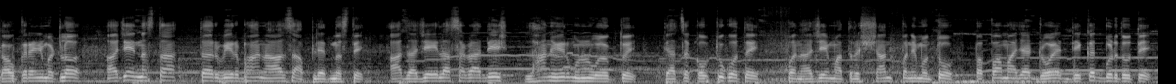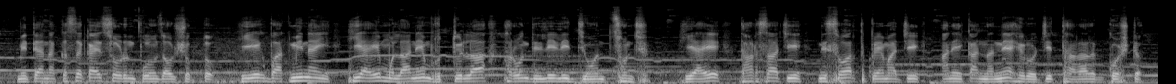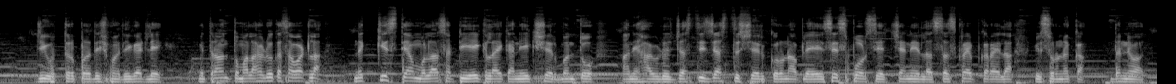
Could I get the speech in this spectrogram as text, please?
गावकऱ्यांनी म्हटलं अजय नसता तर वीरभान आज आपल्यात नसते. आज अजयला सगळा देश लहान वीर म्हणून ओळखतोय. त्याचं कौतुक होतंय पण अजय मात्र शांतपणे म्हणतो पप्पा माझ्या डोळ्यात देखत बडदवते मी त्यांना कसं काय सोडून पळून जाऊ शकतो? ही एक बातमी नाही ही आहे मुलाने मृत्यूला हरवून दिलेली जीवन झुंज. ही आहे धाडसाची निस्वार्थ प्रेमाची आणि एका नन्या हिरोची थरारक गोष्ट जी उत्तर प्रदेशमध्ये घडली. मित्रांनो तुम्हाला व्हिडिओ कसा वाटला? नक्कीच त्या मुलासाठी एक लाईक आणि एक शेअर बनतो. आणि हा व्हिडिओ जास्तीत जास्त शेअर करून आपल्या एस एस स्पोर्ट्स या चॅनेलला सबस्क्राईब करायला विसरू नका. धन्यवाद.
